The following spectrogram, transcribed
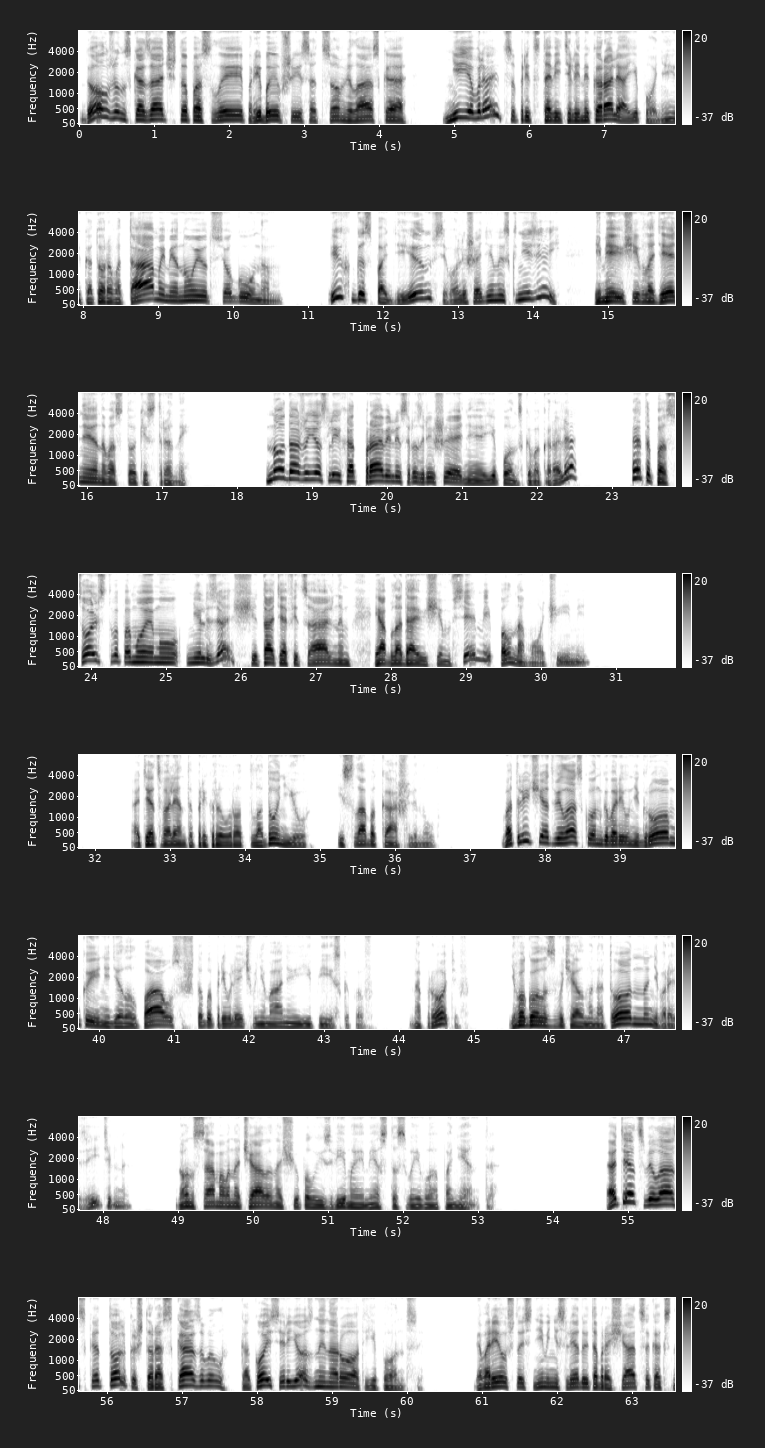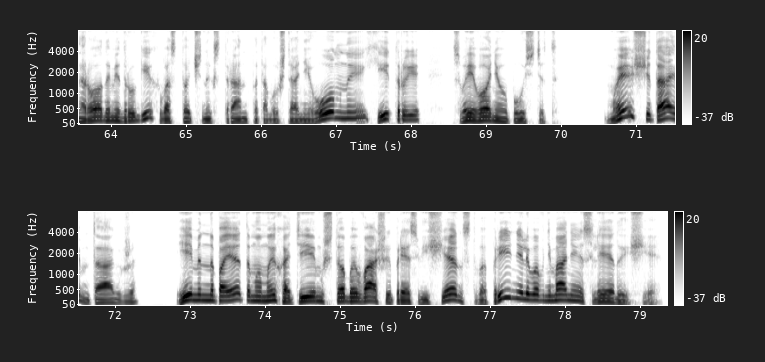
Должен сказать, что послы, прибывшие с отцом Веласко, не являются представителями короля Японии, которого там именуют сёгуном. Их господин всего лишь один из князей, имеющий владение на востоке страны. Но даже если их отправили с разрешения японского короля, это посольство, по-моему, нельзя считать официальным и обладающим всеми полномочиями. Отец Валента прикрыл рот ладонью и слабо кашлянул. В отличие от Веласку он говорил негромко и не делал пауз, чтобы привлечь внимание епископов. Напротив, его голос звучал монотонно, невыразительно, но он с самого начала нащупал уязвимое место своего оппонента. Отец Веласка только что рассказывал, какой серьезный народ японцы. Говорил, что с ними не следует обращаться, как с народами других восточных стран, потому что они умные, хитрые, своего не упустят. Мы считаем так же. Именно поэтому мы хотим, чтобы ваши преосвященства приняли во внимание следующее.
